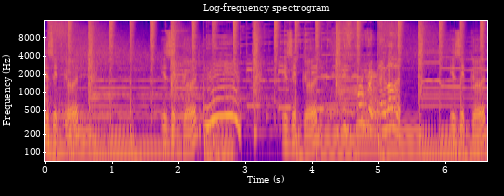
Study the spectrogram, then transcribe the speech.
Is it good? Is it good? Mmm. Is it good? It's perfect. I love it. Is it good?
